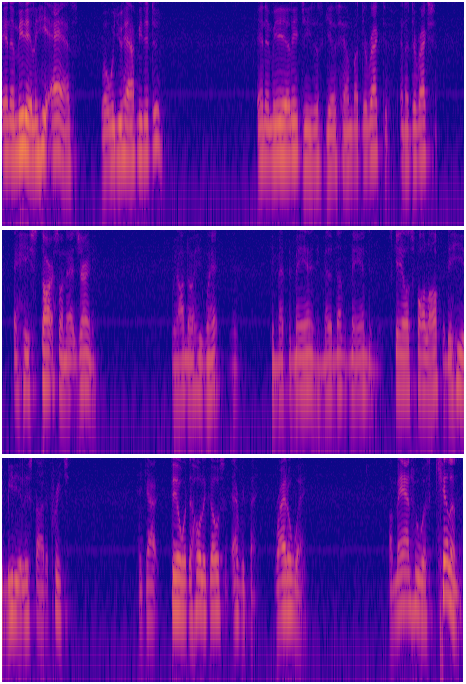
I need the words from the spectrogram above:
And immediately he asks, What will you have me to do? And immediately Jesus gives him a directive and a direction. And he starts on that journey. We all know he went, he met the man, and he met another man, and the scales fall off, and then he immediately started preaching. He got filled with the Holy Ghost and everything right away. A man who was killing them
